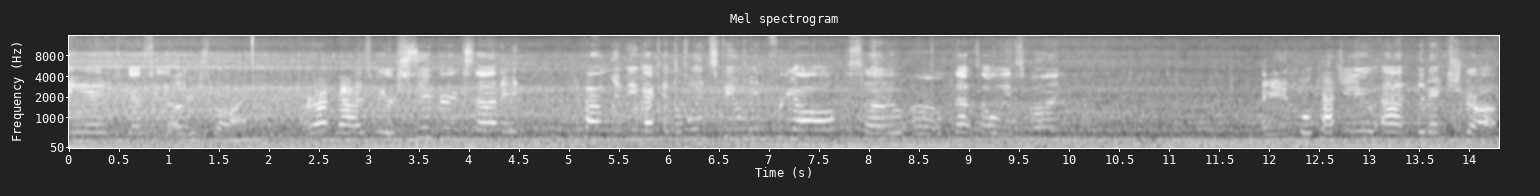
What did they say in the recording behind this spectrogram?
and go to the other spot. Alright guys, we are super excited to finally be back in the woods filming for y'all, so um, that's always fun. And we'll catch you at the next drop.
